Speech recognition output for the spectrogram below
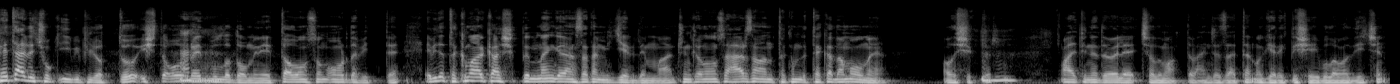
Vettel de çok iyi bir pilottu. İşte o Red Bull'la domine etti. Alonso'nun orada bitti. E bir de takım arkadaşlıklarından gelen zaten bir gerilim var. Çünkü Alonso her zaman takımda tek adam olmaya alışıktır. Alpine de öyle çalım attı bence zaten o gerekli şeyi bulamadığı için.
